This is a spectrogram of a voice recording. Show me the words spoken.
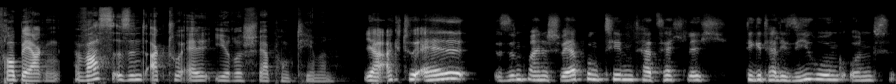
Frau Bergen, was sind aktuell Ihre Schwerpunktthemen? Ja, aktuell sind meine Schwerpunktthemen tatsächlich Digitalisierung und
